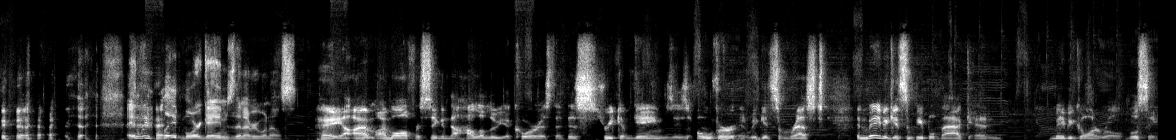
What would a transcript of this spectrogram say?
and we've played more games than everyone else. Hey, I'm I'm all for singing the Hallelujah chorus that this streak of games is over and we get some rest and maybe get some people back and maybe go on a roll. We'll see.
